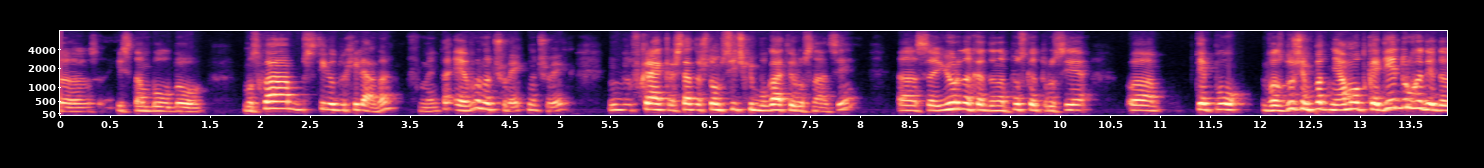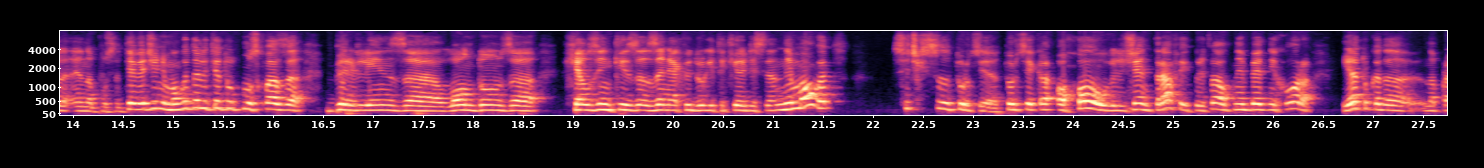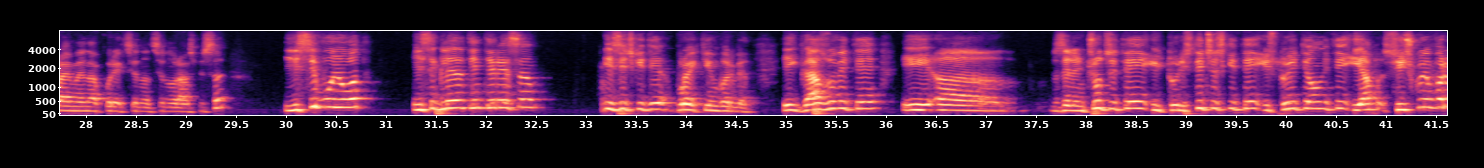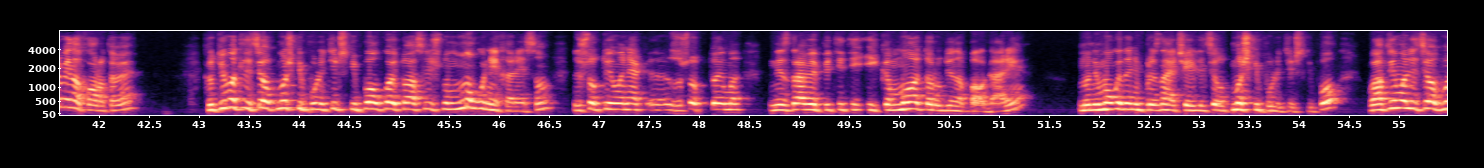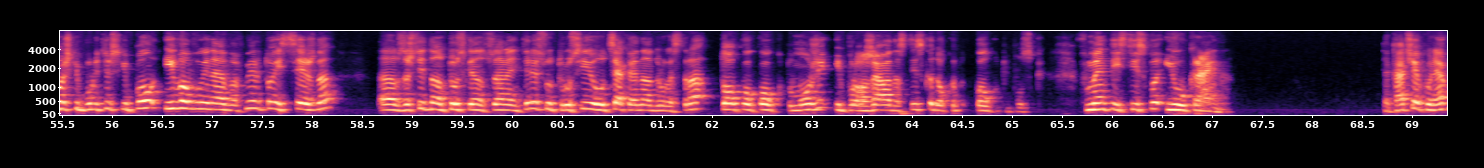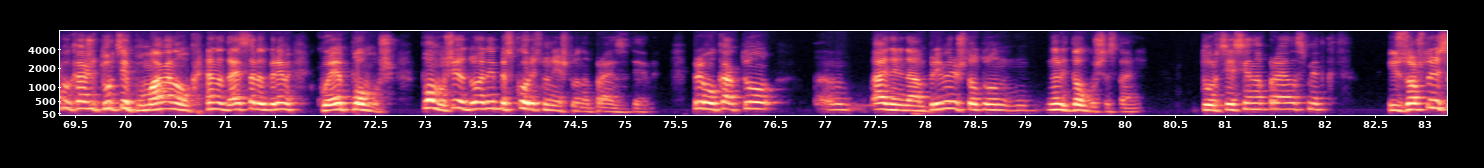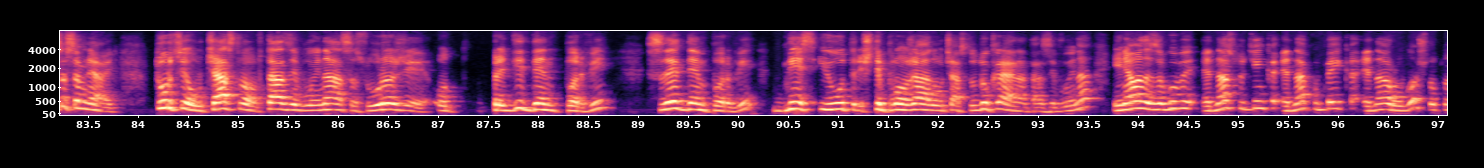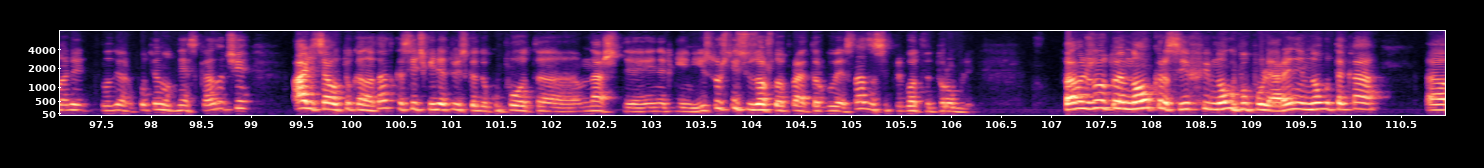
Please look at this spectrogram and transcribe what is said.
Истанбул до Москва, стига до 1000 в момента евро на човек, на човек. В край кращата, щом всички богати руснаци се юрнаха да напускат Русия, те по въздушен път няма откъде другаде да я напуснат. Те вече не могат да летят от Москва за Берлин, за Лондон, за Хелзинки, за, за някакви други такива дестинации. Не могат. Всички са за Турция. Турция казва, охо, увеличен трафик, при това от не бедни хора. Я тук да направим една корекция на ценоразписа. И си воюват, и си гледат интереса, и всичките проекти им вървят. И газовите, и а, зеленчуците, и туристическите, и строителните, и всичко им върви на хората, бе. Като имат лице от мъжки политически пол, който аз лично много не харесвам, защото, има няк... защото той има нездрави апетити и към моята родина България, но не мога да ни признае, че е лице от мъжки политически пол. Когато има лице от мъжки политически пол и във война и в мир, той изсежда в защита на турския национален интерес от Русия и от всяка една друга страна, толкова колкото може и продължава да стиска, докато колкото пуска. В момента изтисква и Украина. Така че ако някой каже Турция помага на Украина, дай се разберем кое е помощ. Помощ е да дойде безкорисно нещо да направи за тебе. Прямо както, айде да не давам примери, защото нали, дълго ще стане. Турция си е направила сметката. Изобщо не се съмнявайте. Турция участва в тази война с оръжие от преди ден първи, след ден първи, днес и утре ще продължава да участва до края на тази война и няма да загуби една стотинка, една копейка, една рубла, защото нали, Владимир Путин от днес каза, че айде сега от тук нататък всички, дето искат да купуват а, нашите енергийни източници, защо да правят търговия с нас, да си приготвят рубли. Това, между другото, е много красив и много популярен и много така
